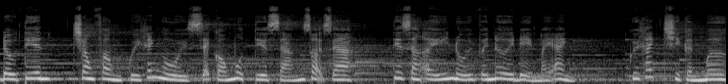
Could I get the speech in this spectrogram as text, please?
Đầu tiên, trong phòng quý khách ngồi sẽ có một tia sáng dọi ra. Tia sáng ấy nối với nơi để máy ảnh. Quý khách chỉ cần mơ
